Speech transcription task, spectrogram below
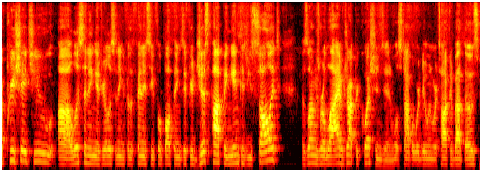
appreciate you uh, listening. If you're listening for the fantasy football things, if you're just popping in because you saw it, as long as we're live, drop your questions in. We'll stop what we're doing. We're talking about those.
